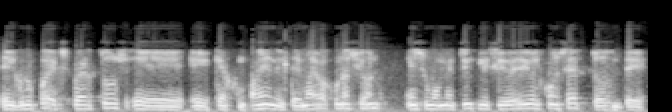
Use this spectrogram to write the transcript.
el grupo de expertos eh, eh, que acompañan el tema de vacunación, en su momento inclusive dio el concepto donde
